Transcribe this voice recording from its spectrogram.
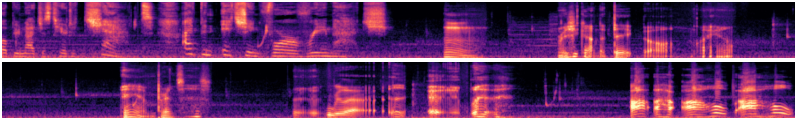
Hope you're not just here to chat. I've been itching for a rematch. Hmm. Well, She got the dick though. Like, um, damn, princess. I, I I hope I hope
